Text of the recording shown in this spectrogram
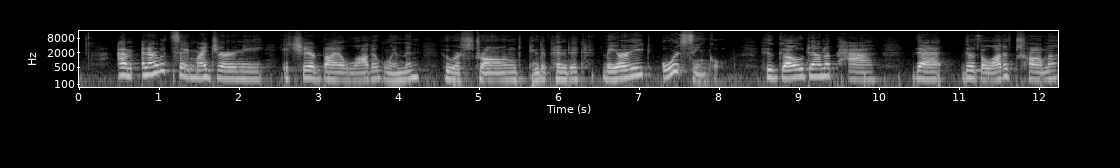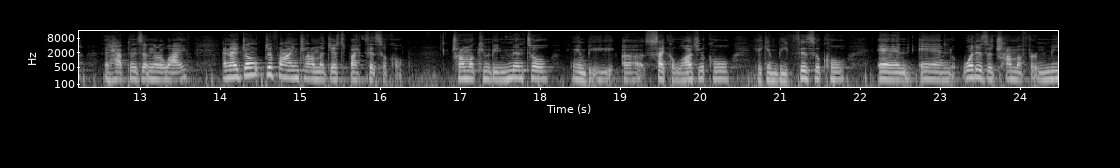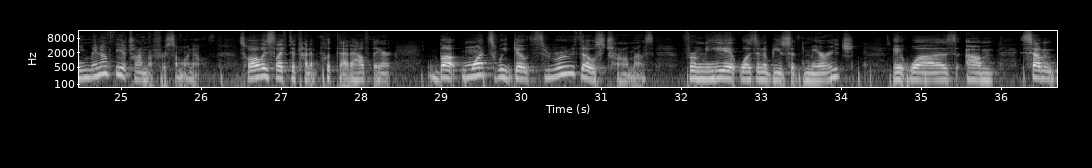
Um, and I would say my journey is shared by a lot of women who are strong, independent, married, or single, who go down a path that there's a lot of trauma that happens in their life. And I don't define trauma just by physical. Trauma can be mental, it can be uh, psychological, it can be physical. And, and what is a trauma for me may not be a trauma for someone else. So I always like to kind of put that out there. But once we go through those traumas, for me, it was an abusive marriage. It was um, some,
